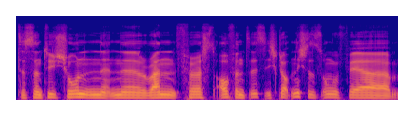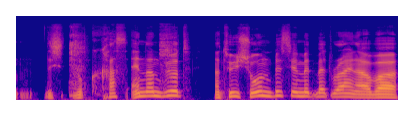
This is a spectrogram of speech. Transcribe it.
das natürlich schon eine Run-First-Offense ist. Ich glaube nicht, dass es ungefähr sich so krass ändern wird. Natürlich schon ein bisschen mit Matt Ryan, aber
